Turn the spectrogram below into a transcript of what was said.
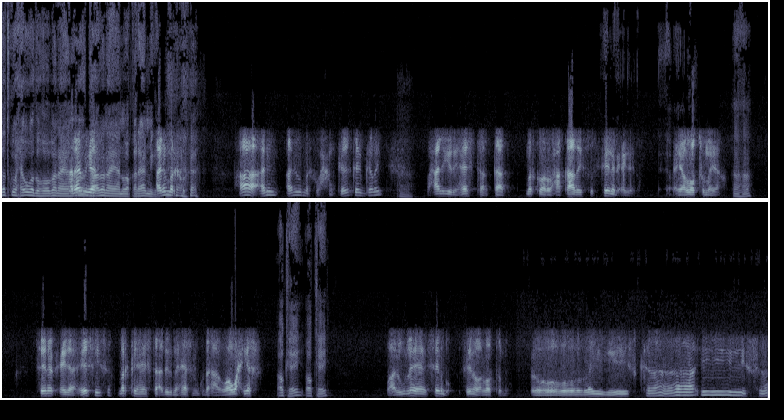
dadku waxay u wada hoobanayaan Qaraamiga- daadanayaan waa qaraamiga ha ani anigu marka waxaan kaga qayb galay. Waxaa la yidhi heestaan qaad. Marka hore waxaa qaadayso zaynab cega ayaa loo tumayaa. Aha. zaynab cegaa heesaysa markay heesta adigna hees lagu dhahaa. Waa wax yar. Okay okay. Waxaa lagu leeyahay zaynab zaynab waa loo tumay. Culayska isa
